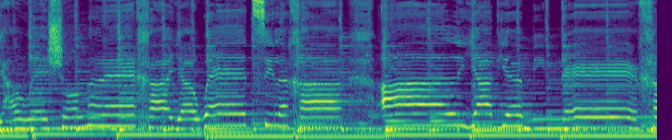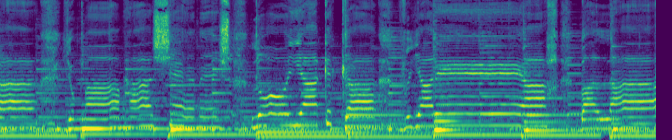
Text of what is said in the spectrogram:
יהוה שומריך יהוה צילך על יד ימינך יומם השמש לא יככה וירח בלילה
